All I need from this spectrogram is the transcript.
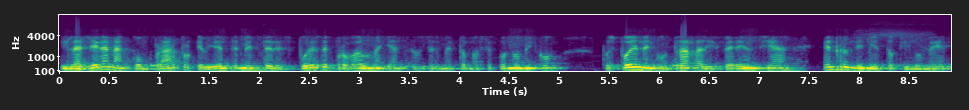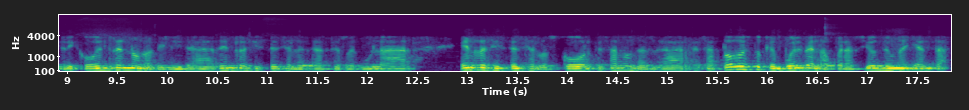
y las llegan a comprar porque evidentemente después de probar una llanta de un segmento más económico, pues pueden encontrar la diferencia en rendimiento kilométrico, en renovabilidad, en resistencia al desgaste regular, en resistencia a los cortes, a los desgarres, a todo esto que envuelve a la operación de una llanta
